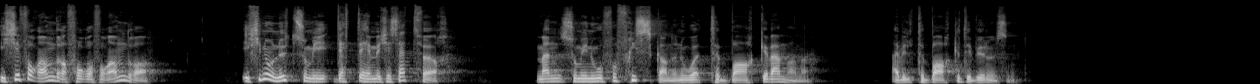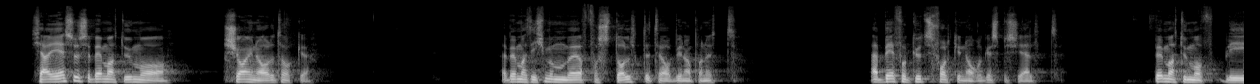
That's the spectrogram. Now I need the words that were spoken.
Ikke forandre for å forandre. Ikke noe nytt som i 'dette har vi ikke sett før', men som i noe forfriskende, noe tilbakevendende. Jeg vil tilbake til begynnelsen. Kjære Jesus, jeg ber meg at du må se i nåde. Jeg ber meg at ikke vi må være for stolte til å begynne på nytt. Jeg ber for Guds folk i Norge spesielt. Jeg ber meg at du må bli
